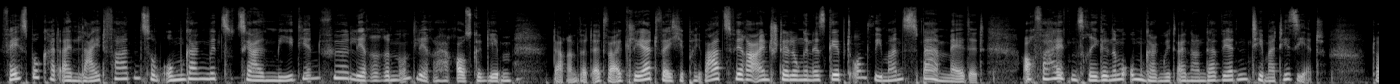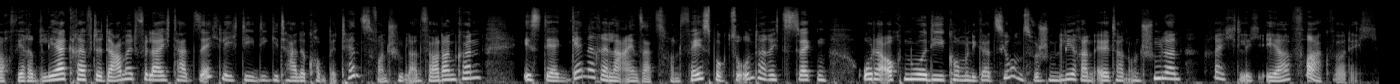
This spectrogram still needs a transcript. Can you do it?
Facebook hat einen Leitfaden zum Umgang mit sozialen Medien für Lehrerinnen und Lehrer herausgegeben. Darin wird etwa erklärt, welche Privatsphäre-Einstellungen es gibt und wie man Spam meldet. Auch Verhaltensregeln im Umgang miteinander werden thematisiert. Doch während Lehrkräfte damit vielleicht tatsächlich die digitale Kompetenz von Schülern fördern können, ist der generelle Einsatz von Facebook zu Unterrichtszwecken oder auch nur die Kommunikation zwischen Lehrern, Eltern und Schülern rechtlich eher fragwürdig.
